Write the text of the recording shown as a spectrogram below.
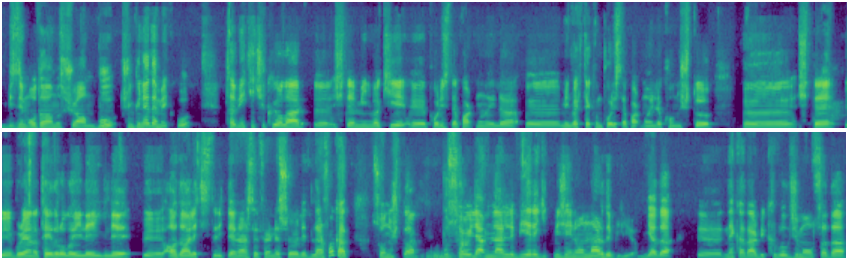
bizim odağımız şu an bu. Çünkü ne demek bu? Tabii ki çıkıyorlar e, işte Milwaukee e, polis departmanıyla e, Milwaukee takım polis departmanıyla konuştu. işte Brianna Taylor olayıyla ilgili adalet istediklerini her seferinde söylediler. Fakat sonuçta bu söylemlerle bir yere gitmeyeceğini onlar da biliyor. Ya da ne kadar bir kıvılcım olsa da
